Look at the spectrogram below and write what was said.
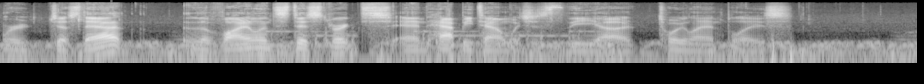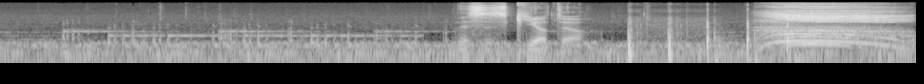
we're just at, the Violence District, and Happy Town, which is the uh, Toyland place. This is Kyoto. oh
